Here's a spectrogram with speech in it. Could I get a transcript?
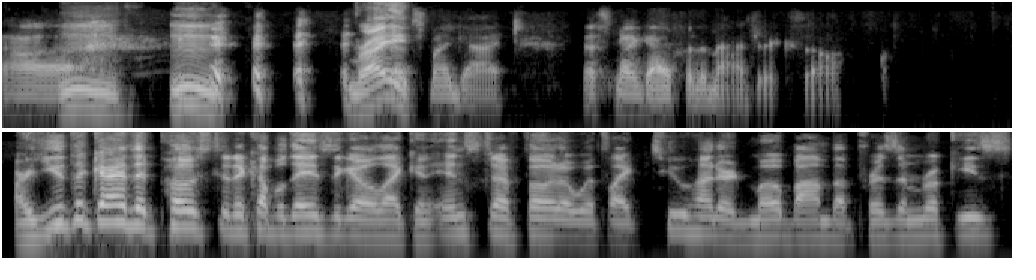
Uh, mm, mm, right, that's my guy that's my guy for the Magic. So, are you the guy that posted a couple days ago like an Insta photo with like 200 Mo Bamba Prism rookies?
